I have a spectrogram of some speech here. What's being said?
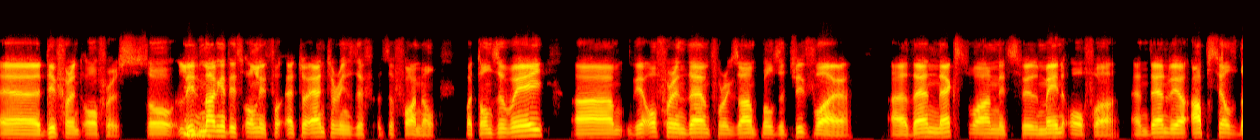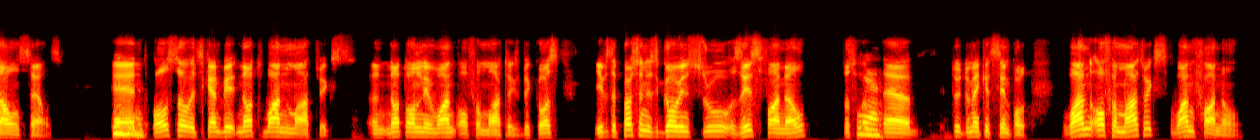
uh, different offers. So lead mm-hmm. magnet is only for, uh, to enter in the, the funnel, but on the way, um, we're offering them, for example, the tripwire. Uh, then next one, it's the main offer, and then we are upsells, downsells. Mm-hmm. And also it can be not one matrix, uh, not only one offer matrix, because if the person is going through this funnel, just yeah. To, to make it simple, one offer matrix, one funnel.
